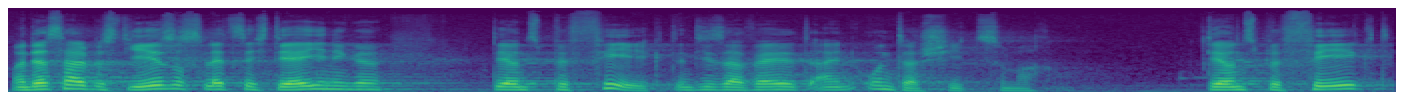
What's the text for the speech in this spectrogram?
Und deshalb ist Jesus letztlich derjenige, der uns befähigt, in dieser Welt einen Unterschied zu machen, der uns befähigt,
